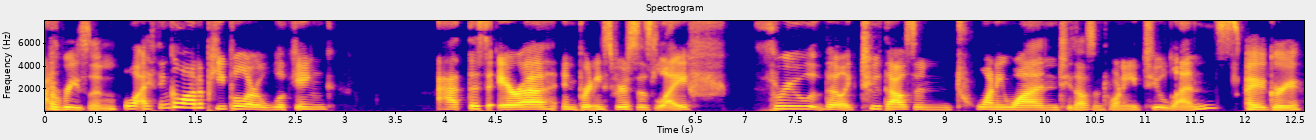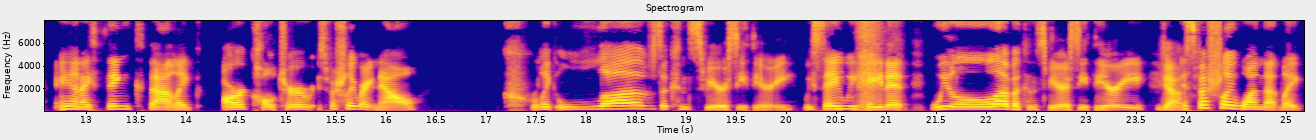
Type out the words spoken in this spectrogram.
a I- reason. Well, I think a lot of people are looking at this era in Britney Spears' life through the like 2021 2022 lens. I agree. And I think that like our culture, especially right now, cr- like loves a conspiracy theory. We say we hate it. We love a conspiracy theory, Yeah, especially one that like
